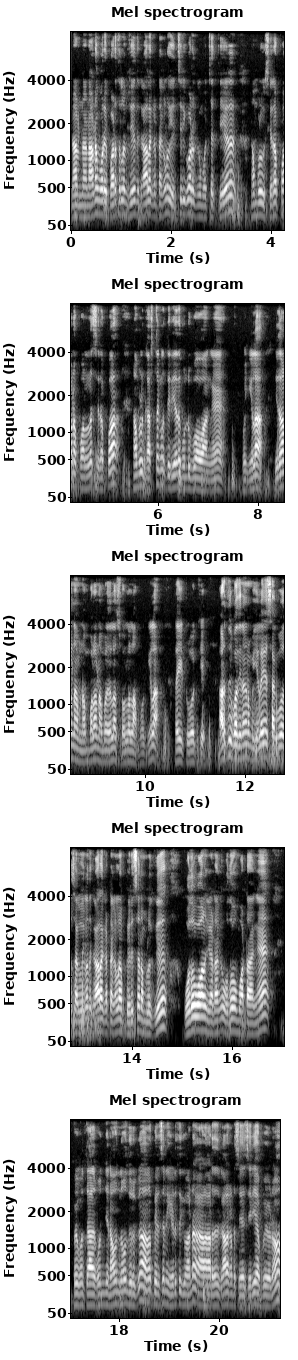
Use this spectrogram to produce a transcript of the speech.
ந- ந- நடைமுறை படத்திலும் காலகட்டங்களும் எச்சரிக்கையோடு இருக்கும் பட்சத்தில் நம்மளுக்கு சிறப்பான பலனில் சிறப்பாக நம்மளுக்கு கஷ்டங்கள் தெரியாத கொண்டு போவாங்க. ஓகேங்களா? இதெல்லாம் நம்ம நம்பலாம் நம்ம இதெல்லாம் சொல்லலாம். ஓகேங்களா? Right okay. அடுத்து பார்த்தீங்கன்னா நம்ம இளைய சகோதர சகோதரி அந்த காலகட்டங்கள்லாம் பெருசாக நம்மளுக்கு உதவான்னு கேட்டாங்க உதவ மாட்டாங்க. இப்போ கொஞ்சம் கொஞ்சம் நவுந்து நவுந்து இருக்கும். அதனால் பெருசாக நீங்கள் எடுத்துக்க வேண்டாம் அடுத்த காலகட்டம் சரி சரியாக போயிடும்.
